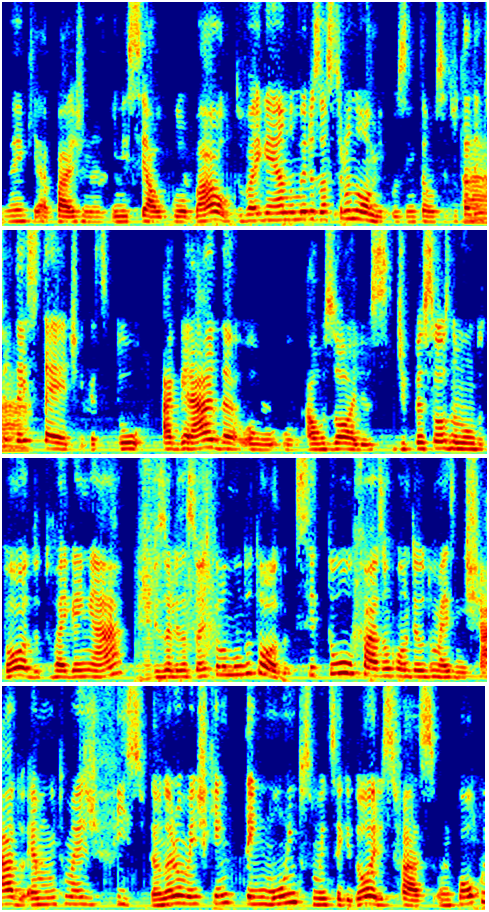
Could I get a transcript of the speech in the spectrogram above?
né, que é a página inicial global, tu vai ganhar números astronômicos. Então, se tu tá Ah. dentro da estética, se tu agrada o- o- aos olhos de pessoas no mundo todo, tu vai ganhar visualizações pelo mundo todo. Se tu faz um conteúdo mais nichado, é muito mais difícil. Então, normalmente, quem tem muitos, muitos seguidores faz um pouco,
